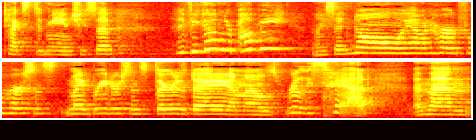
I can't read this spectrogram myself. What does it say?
texted me, and she said, "Have you gotten your puppy?" And I said, "No, I haven't heard from her since my breeder since Thursday," and I was really sad. And then,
